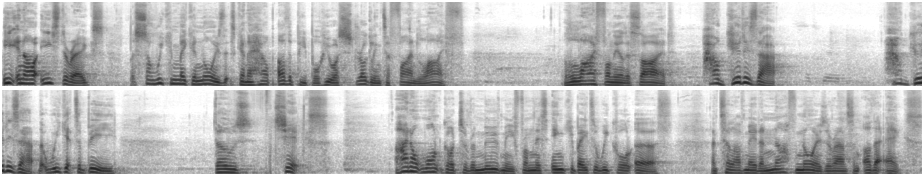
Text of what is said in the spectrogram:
eating our Easter eggs, but so we can make a noise that's going to help other people who are struggling to find life. Life on the other side. How good is that? How good is that that we get to be those chicks? I don't want God to remove me from this incubator we call earth until I've made enough noise around some other eggs.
